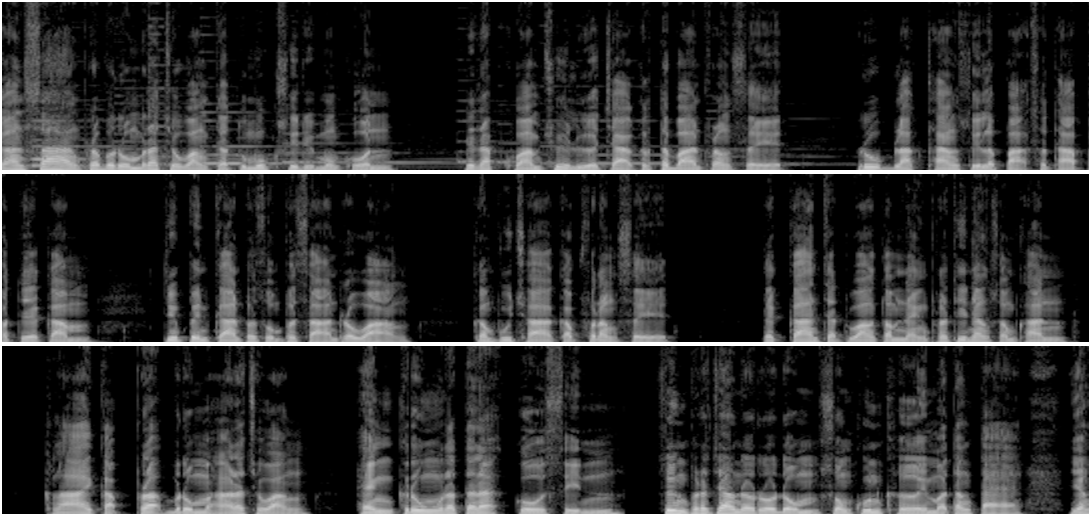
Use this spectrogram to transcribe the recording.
การสร้างพระบรมราชวังจตุมุขสิริมงคล ได้รับความช่วยเหลือจากรัฐบาลฝรั่งเศส รูปลักษณ์ทางศิลปะสถาปัตยกรรม จึงเป็นการผสมผสานระหว่าง กัมพูชากับฝรั่งเศส แต่การจัดวางตำแหน่งพระที่นั่งสำคัญ คล้ายกับพระบรมมหาราชวัง แห่งกรุงรัตนโกสินทร์ซึ่งพระเจ้านโรดมทรงคุ้นเคยมาตั้งแต่ยัง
